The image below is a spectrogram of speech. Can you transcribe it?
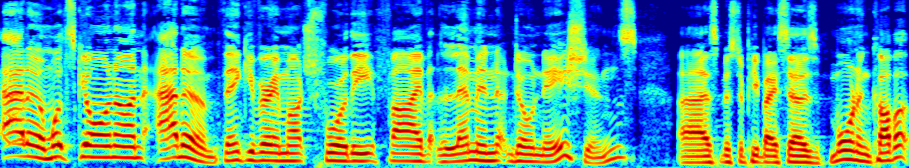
Adam, what's going on? Adam, thank you very much for the five lemon donations. Uh, as Mr. Peabody says, morning copper.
